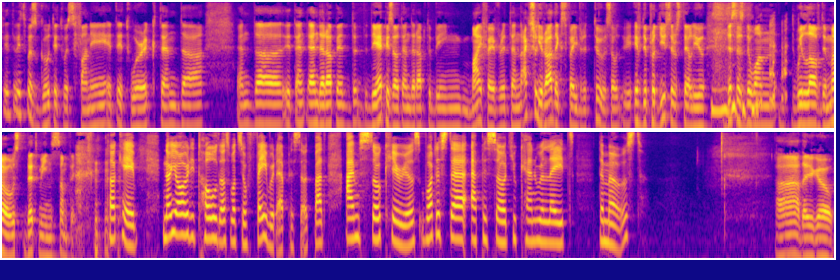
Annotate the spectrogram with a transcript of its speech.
it, it, was good. It was funny. It it worked, and uh, and it en- ended up in the, the, episode ended up to being my favorite, and actually Radek's favorite too. So if the producers tell you this is the one we love the most, that means something. okay, now you already told us what's your favorite episode, but I'm so curious. What is the episode you can relate the most? Ah, there you go.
